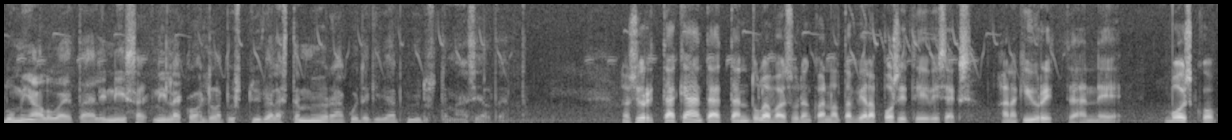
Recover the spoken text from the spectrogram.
lumialueita, eli niissä, niillä kohdilla pystyy vielä sitä myyrää kuitenkin vielä pyydystämään sieltä. No jos yrittää kääntää tämän tulevaisuuden kannalta vielä positiiviseksi, ainakin yrittää, niin voisiko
